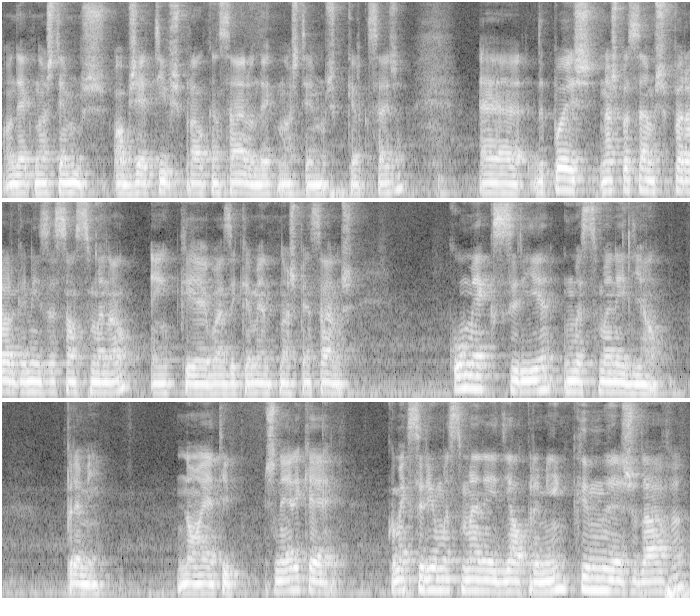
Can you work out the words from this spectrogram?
onde é que nós temos objetivos para alcançar, onde é que nós temos, quer que seja. Uh, depois nós passamos para a organização semanal, em que é basicamente nós pensarmos como é que seria uma semana ideal para mim. Não é tipo genérica, é como é que seria uma semana ideal para mim que me ajudava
